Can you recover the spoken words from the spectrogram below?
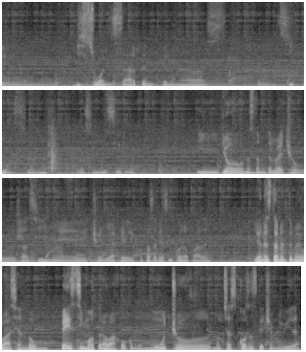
eh, visualizarte en determinadas eh, situaciones, por así decirlo. Y yo honestamente lo he hecho, o sea, sí me he hecho el viaje de qué pasaría si fuera padre. Y honestamente me va haciendo un pésimo trabajo, como mucho, muchas cosas que he hecho en mi vida.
